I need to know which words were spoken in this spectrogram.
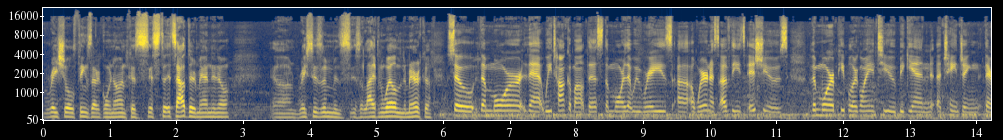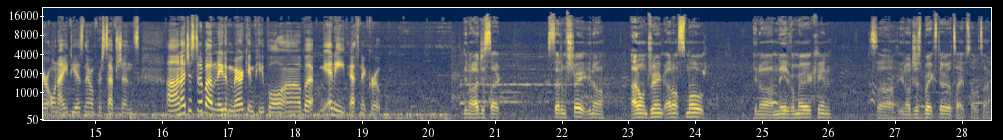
racial things that are going on because it's it's out there, man. You know, um, racism is, is alive and well in America. So the more that we talk about this, the more that we raise uh, awareness of these issues, the more people are going to begin uh, changing their own ideas and their own perceptions. Uh, not just about Native American people, uh, but any ethnic group. You know, I just like set them straight. You know, I don't drink, I don't smoke. You know, I'm Native American. So, you know, just break stereotypes all the time.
